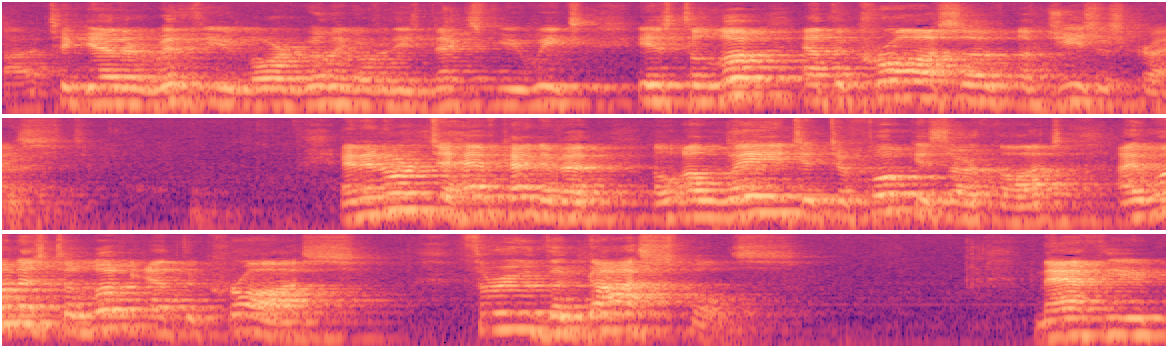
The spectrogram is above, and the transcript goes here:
uh, together with you, Lord willing, over these next few weeks, is to look at the cross of, of Jesus Christ. And in order to have kind of a, a, a way to, to focus our thoughts, I want us to look at the cross through the Gospels. Matthew,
